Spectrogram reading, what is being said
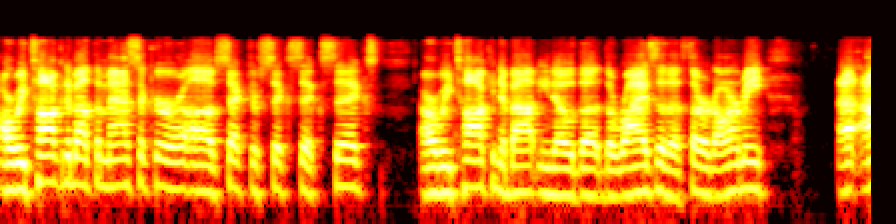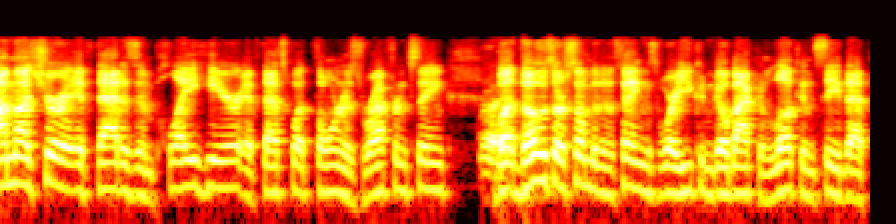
are we talking about the massacre of Sector Six Six Six? Are we talking about you know the the rise of the Third Army? I, I'm not sure if that is in play here, if that's what Thorne is referencing. right. But those are some of the things where you can go back and look and see that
